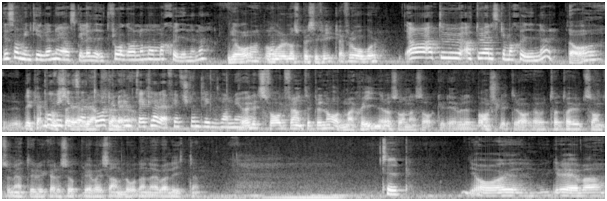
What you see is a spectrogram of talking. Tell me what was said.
Det sa min kille när jag skulle hit. Fråga honom om maskinerna. Ja, vad har du några specifika frågor? Ja, att du, att du älskar maskiner. Ja, det kan man På nog vilket säga sätt då? Kan du utveckla det? För jag förstår inte riktigt vad han Jag menar. är lite svag för entreprenadmaskiner och sådana saker. Det är väl ett barnsligt drag. Att ta, ta ut sånt som jag inte lyckades uppleva i sandlådan när jag var liten. Typ. Ja, gräva,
